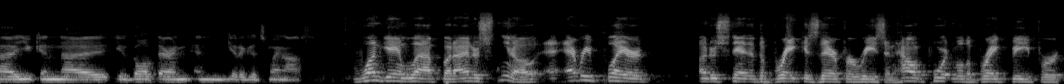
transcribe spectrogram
uh, you can uh, you go up there and, and get a good swing off. One game left, but I understand. You know, every player understands that the break is there for a reason. How important will the break be for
